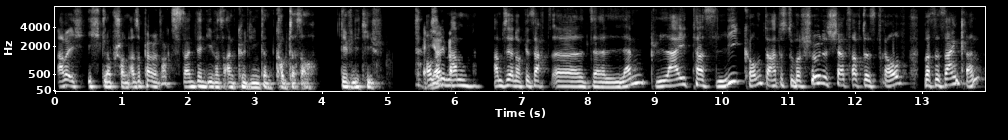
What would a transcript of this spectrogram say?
Aber ich, ich glaube schon. Also Paradox, dann, wenn die was ankündigen, dann kommt das auch. Definitiv. Außerdem ja, haben, haben sie ja noch gesagt, äh, der Lamplighters League kommt. Da hattest du was Schönes, Scherzhaftes drauf, was das sein kann.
